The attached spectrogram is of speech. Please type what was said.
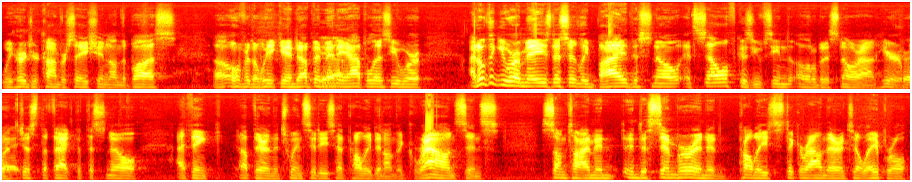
We heard your conversation on the bus uh, over the weekend up in Yeah. Minneapolis. You were, I don't think you were amazed necessarily by the snow itself because you've seen a little bit of snow around here, but just the fact that the snow, I think, up there in the Twin Cities had probably been on the ground since sometime in, in December and it'd probably stick around there until April.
